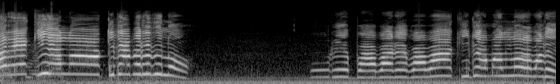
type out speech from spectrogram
আরে, কি হলো? কিটা মেরে দিল? বাবা রে বাবা, কিটা মারলো আমারে?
